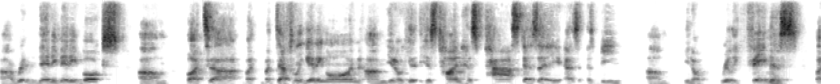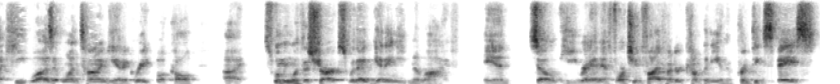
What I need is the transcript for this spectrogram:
uh, written many, many books. Um, but uh, but but definitely getting on. Um, you know, his, his, time has passed as a as as being um, you know really famous. But he was at one time. He had a great book called uh, "Swimming with the Sharks Without Getting Eaten Alive," and so he ran a Fortune 500 company in the printing space,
